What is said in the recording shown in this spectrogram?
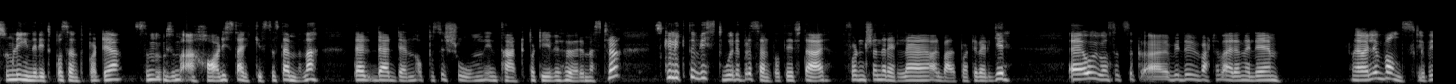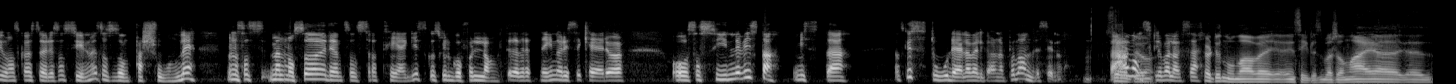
som ligner litt på Senterpartiet, som, som er, har de sterkeste stemmene. Det er, det er, den opposisjonen internt i partiet vi hører mest fra. Skulle likt å visst hvor representativt det er for den generelle Arbeiderparti-velger. Uh, og uansett så vil det være en veldig det er veldig vanskelig for Jonas Gahr Støre, sannsynligvis også sånn personlig, men også, men også, rent sånn strategisk, å skulle gå for langt i den retningen og risikere å, å sannsynligvis da, miste ganske stor del av velgerne på den andre siden. Så Det er en vanskelig balanse. Hørte jo noen av innsigelsene bare sånn Nei,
